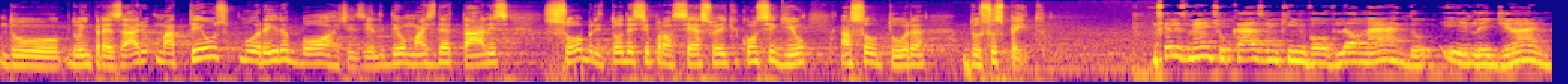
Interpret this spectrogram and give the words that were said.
do, do empresário, Matheus Moreira Borges. Ele deu mais detalhes sobre todo esse processo aí que conseguiu a soltura do suspeito. Infelizmente, o caso em que envolve Leonardo e Leidiane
